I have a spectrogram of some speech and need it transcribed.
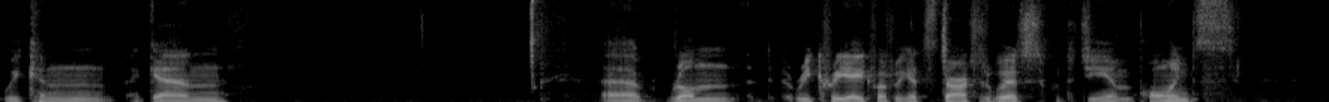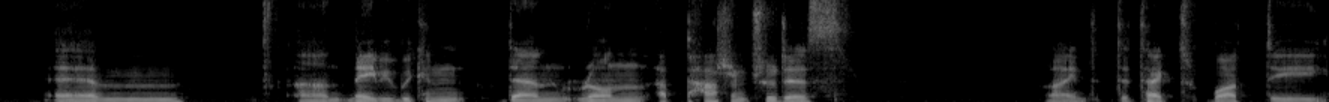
we can again uh, run, recreate what we had started with, with the geom points. Um, and maybe we can then run a pattern through this, right? Detect what the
